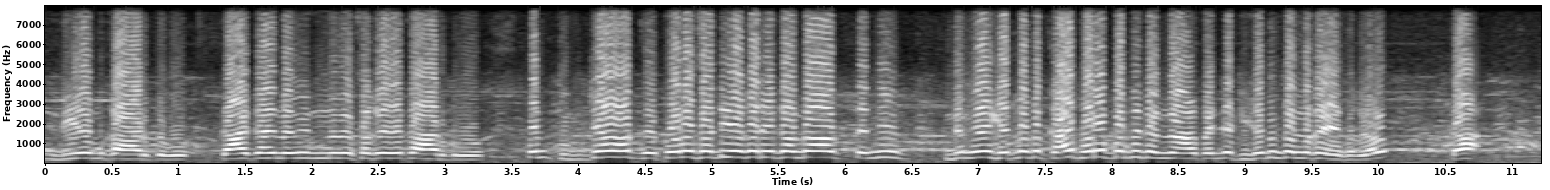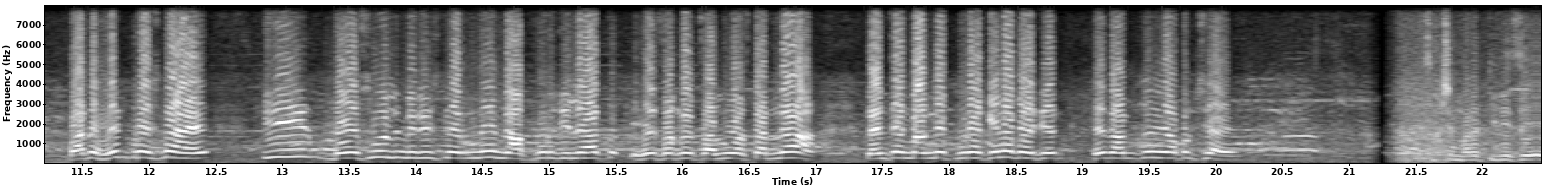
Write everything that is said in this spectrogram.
नियम काढतो काय काय नवीन सगळे हे काढतो पण तुमच्या कोतवालासाठी अगर एखादा त्यांनी निर्णय घेतला तर काय फरक पडतो त्यांना? त्यांच्या खिशातून चाललं काय हे सगळं? का? माझा हेच प्रश्न आहे की महसूल मिनिस्टरने नागपूर जिल्ह्यात हे सगळं चालू असताना त्यांच्या मागण्या पुऱ्या केल्या पाहिजेत हेच आमची अपेक्षा आहे. मराठी टी व्हीचे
